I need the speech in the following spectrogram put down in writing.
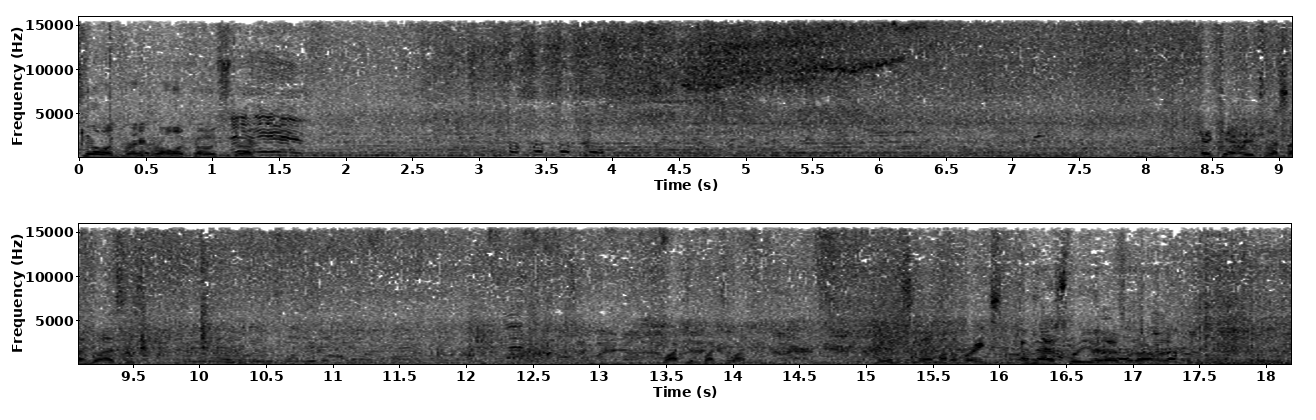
Still a great roller coaster. is. I can't reach my sunglasses. Watch it, watch it, watch it. I gotta slam on the brakes, and that's where your head would hurt.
